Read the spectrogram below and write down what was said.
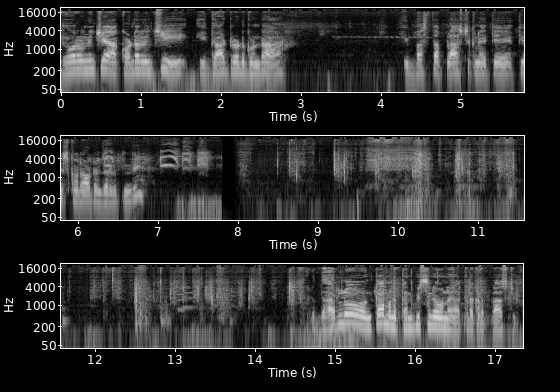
దూరం నుంచి ఆ కొండ నుంచి ఈ ఘాట్ రోడ్డు గుండా ఈ బస్తా ప్లాస్టిక్ని అయితే తీసుకొని రావడం జరుగుతుంది. ఇక్కడ దారిలో ఇంకా మనకు కనిపిస్తూనే ఉన్నాయి అక్కడక్కడ ప్లాస్టిక్.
